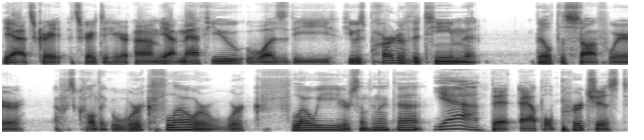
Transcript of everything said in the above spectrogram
Yeah, it's great. It's great to hear. Um, yeah, Matthew was the he was part of the team that built the software. It was called like Workflow or Workflowy or something like that. yeah That Apple purchased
